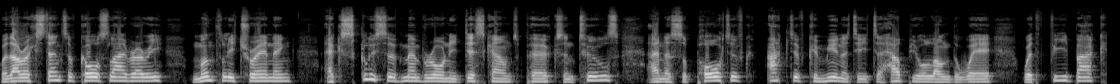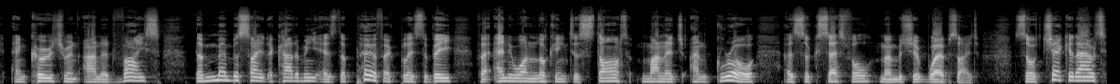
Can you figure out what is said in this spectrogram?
With our extensive course library, monthly training, exclusive member only discounts, perks, and tools, and a supportive, active community to help you along the way with feedback, encouragement, and advice, the Member Site Academy is the perfect place to be for anyone looking to start, manage, and grow a successful membership website. So check it out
